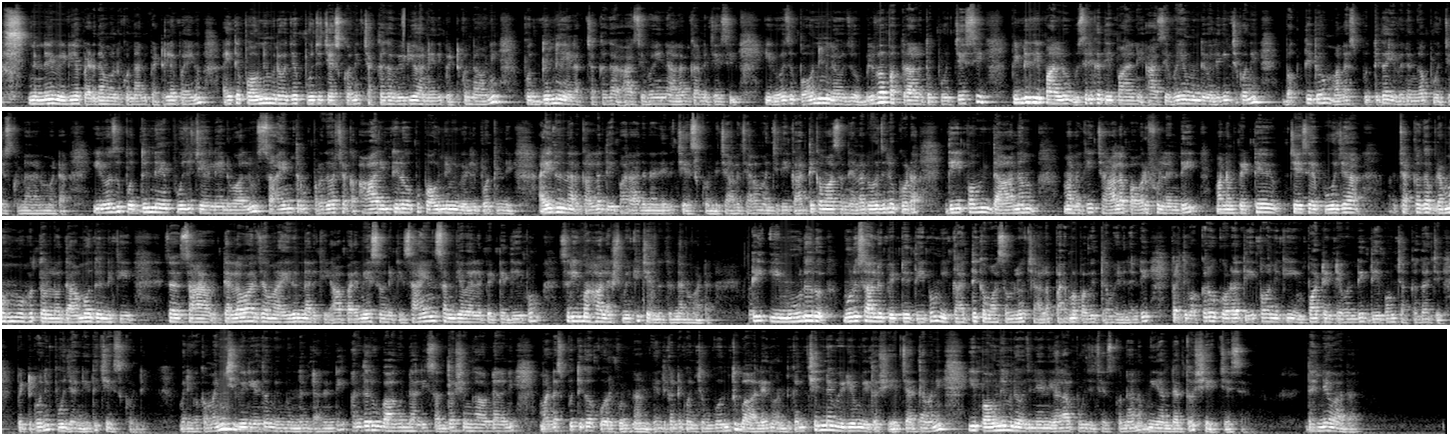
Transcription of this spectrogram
నిన్నే వీడియో పెడదాం అనుకున్నాను పెట్టలేకపోయాను. అయితే పౌర్ణమి రోజే పూజ చేసుకొని చక్కగా వీడియో అనేది పెట్టుకుందామని పొద్దున్నే ఇలా చక్కగా ఆ శివయ్యని అలంకరణ చేసి ఈరోజు పౌర్ణమి రోజు బిల్వపత్రాలతో పూజ చేసి పిండి దీపాలు ఉసిరిక దీపాలని ఆ శివయ్య ముందు వెలిగించుకొని భక్తితో మనస్ఫూర్తిగా ఈ విధంగా పూజ చేసుకున్నారనమాట ఈరోజు పొద్దున్నే పూజ చేయలేని వాళ్ళు సాయంత్రం ప్రదోషక ఆరింటిలోపు పౌర్ణమి వెళ్ళిపోతుంది. ఐదున్నర కల్లా దీపారాధన అనేది చేసుకోండి. చాలా చాలా మంచిది. కార్తీక మాసం నెల రోజులు కూడా దీపం దానం మనకి చాలా పవర్ఫుల్ అండి. మనం పెట్టే చేసే పూజ చక్కగా బ్రహ్మ ముహూర్తంలో దామోదరునికి స- సా తెల్లవారుజామున ఐదున్నరకి ఆ పరమేశ్వరునికి సాయం సంధ్య వేళ పెట్టే దీపం శ్రీ మహాలక్ష్మికి చెందుతుందన్నమాట. ఈ మూడు మూడు సార్లు పెట్టే దీపం ఈ కార్తీక మాసంలో చాలా పరమ పవిత్రమైనదండి. ప్రతి ఒక్కరూ కూడా దీపానికి ఇంపార్టెంట్ ఇవ్వండి. దీపం చక్కగా చే- పెట్టుకొని పూజ అనేది చేసుకోండి. మరి ఒక మంచి వీడియోతో మేము ముందుంటానండి. అందరూ బాగుండాలి సంతోషంగా ఉండాలని మనస్ఫూర్తిగా కోరుకుంటున్నాను. ఎందుకంటే కొంచెం గొంతు బాగాలేదు. అందుకని చిన్న వీడియో మీతో షేర్ చేద్దామని ఈ పౌర్ణమి రోజు నేను ఎలా పూజ చేసుకున్నానో మీ అందరితో షేర్ చేశాను. ధన్యవాదాలు.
